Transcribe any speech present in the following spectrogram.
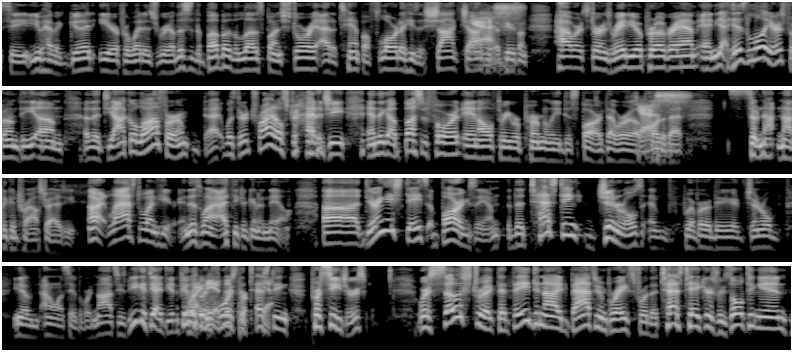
See, you have a good ear for what is real. This is the Bubba the Love Sponge story out of Tampa, Florida. He's a shock jock who appears on Howard Stern's radio program, and yeah, his lawyers from the um, uh, the Diaco law firm that was their trial strategy, and they got busted for it, and all three were permanently disbarred. That were a part of that. So not not a good trial strategy. All right, last one here, and this one I think you're going to nail. Uh, during a state's bar exam, the testing generals and whoever the general, you know, I don't want to say the word Nazis, but you get the idea. The people who Right, yeah, the enforce the, per- yeah. testing procedures were so strict that they denied bathroom breaks for the test takers, resulting in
